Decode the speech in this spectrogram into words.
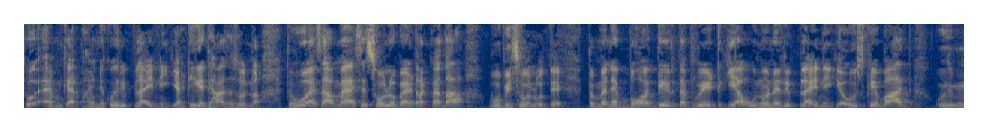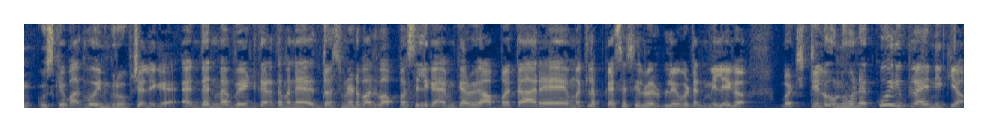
तो एम के आर भाई ने कोई रिप्लाई नहीं किया, ठीक है, ध्यान से सुनना। तो हुआ ऐसा, मैं ऐसे सोलो बैठ रखा था, वो भी सोलो थे। तो मैंने बहुत देर तक वेट किया, उन्होंने रिप्लाई नहीं किया। उसके बाद उसके बाद वो इन ग्रुप चले गए। एंड देन मैं वेट कर था, मैंने दस मिनट बाद वापस से लिखा एम के आर भाई, आप बता रहे हैं मतलब कैसे सिल्वर प्ले बटन मिलेगा? बट स्टिल उन्होंने कोई रिप्लाई नहीं किया।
